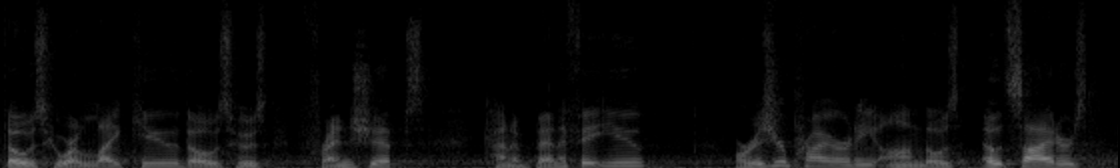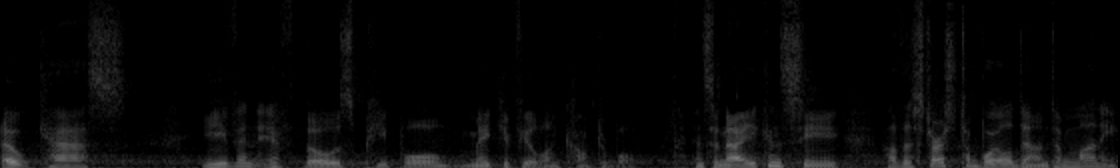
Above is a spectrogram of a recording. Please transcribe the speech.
those who are like you, those whose friendships kind of benefit you? Or is your priority on those outsiders, outcasts, even if those people make you feel uncomfortable? And so now you can see how this starts to boil down to money.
